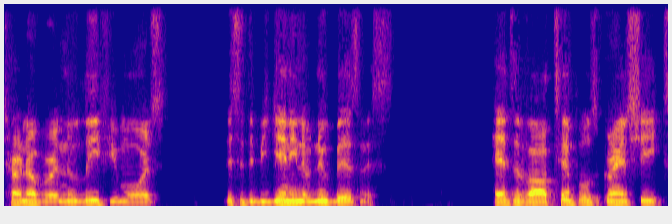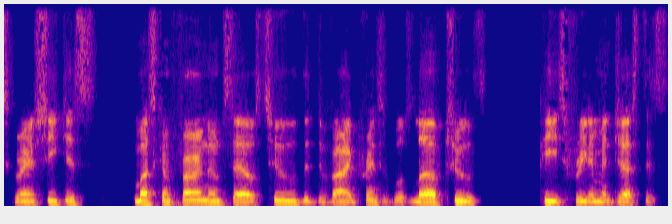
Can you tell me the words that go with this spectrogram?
turn over a new leaf, you Moors. This is the beginning of new business. Heads of all temples, grand sheiks, grand sheikas, must confirm themselves to the divine principles love, truth, peace, freedom, and justice.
